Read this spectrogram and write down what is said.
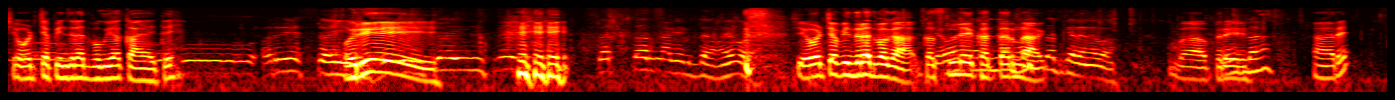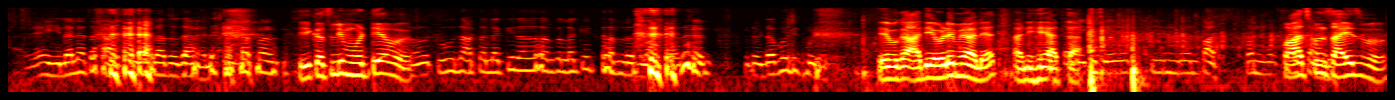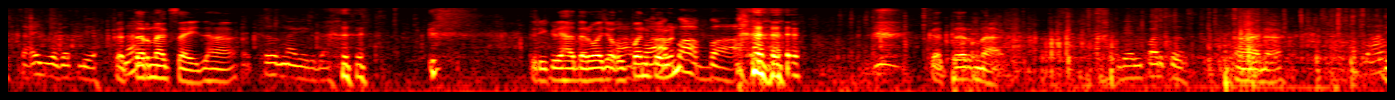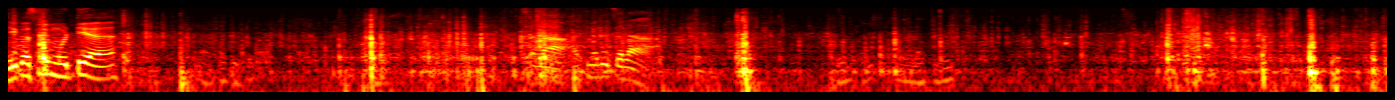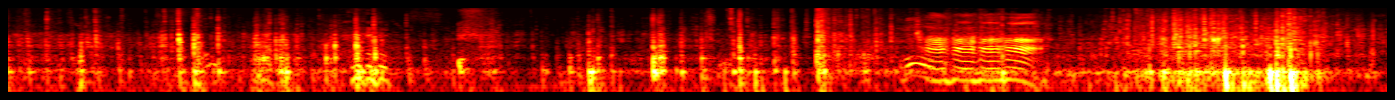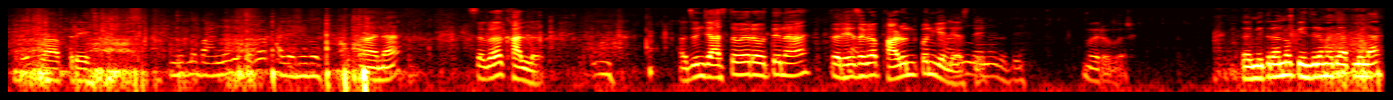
शेवटच्या पिंजऱ्यात बघूया काय आहे ते. अरे. खतरनाक एकदम हे शेवटच्या पिंजऱ्यात बघा कसले खतरनाक. बापरे. अरे ही कसली मोठी आहे तू आता लकी दादा सारखं लकीच ठरलं डबल हे बघा आधी एवढे मिळाले आहेत आणि हे आता? तीन दोन पाच. पण पाच पण साईज बघ. साईज बघतली? खतरनाक साईज हा. खतरनाक एकदम. तर इकडे हा दरवाजा ओपन करून. खतरनाक. हा ना. ही कसली मोठी आहे. चला आतमध्ये चला. हे, हा हा बापरे. सगळं खाल्लं बघ. हा ना? सगळं खाल्लं. अजून जास्त वेळ होते ना तर हे सगळं फाडून पण गेले असते. बरोबर. तर मित्रांनो पिंजऱ्यामध्ये आपल्याला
